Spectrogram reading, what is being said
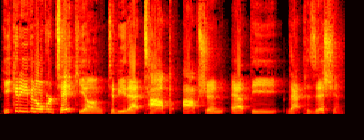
he could even overtake Young to be that top option at the that position.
